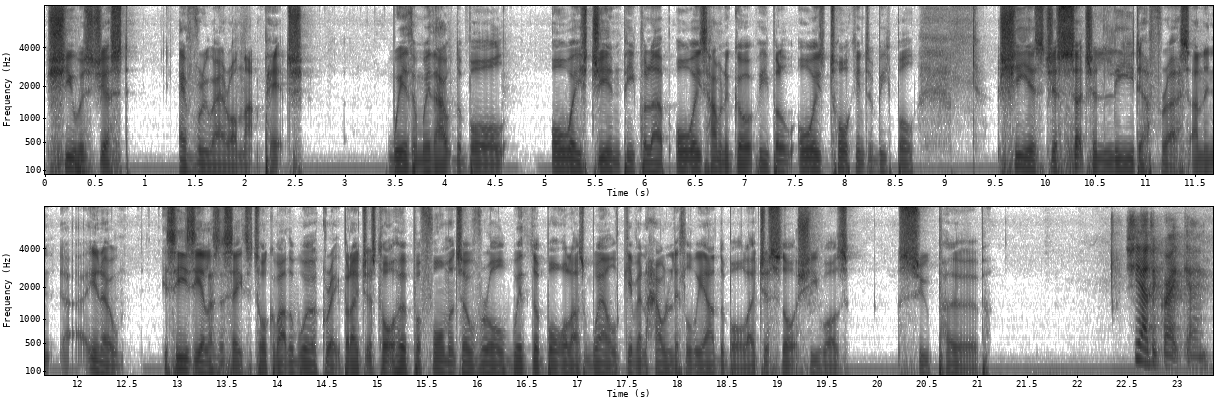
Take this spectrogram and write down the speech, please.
she was just everywhere on that pitch, with and without the ball, always geeing people up, always having a go at people, always talking to people. She is just such a leader for us, and uh, you know. It's easier, as I say, to talk about the work rate, but I just thought her performance overall with the ball as well, given how little we had the ball, I just thought she was superb. She had a great game.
